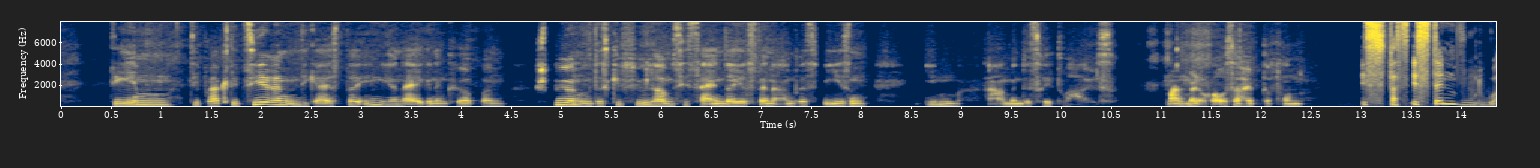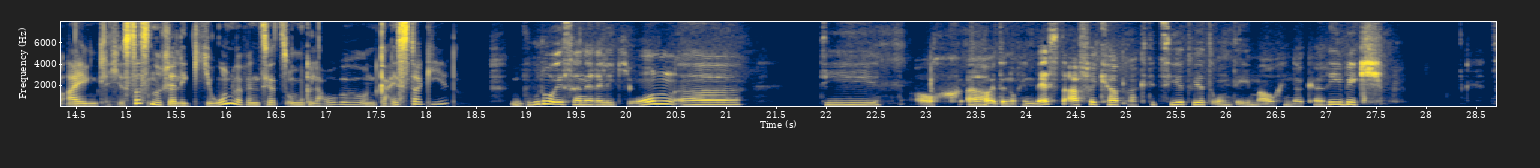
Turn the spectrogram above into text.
dem die Praktizierenden die Geister in ihren eigenen Körpern spüren und das Gefühl haben, sie seien da jetzt ein anderes Wesen im Rahmen des Rituals. Manchmal auch außerhalb davon. Ist, was ist denn Voodoo eigentlich? Ist das eine Religion, wenn es jetzt um Glaube und Geister geht? Voodoo ist eine Religion, äh, die auch äh, heute noch in Westafrika praktiziert wird und eben auch in der Karibik,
